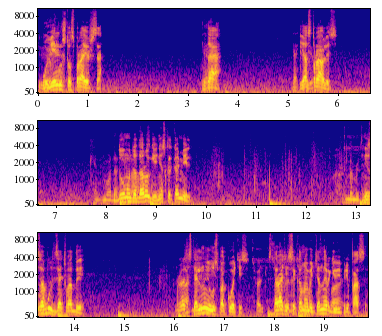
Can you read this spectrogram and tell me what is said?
Уверен, что справишься? Да. Я справлюсь. Думаю, до дороги несколько миль. Не забудь взять воды. Остальные успокойтесь. Старайтесь экономить энергию и припасы.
